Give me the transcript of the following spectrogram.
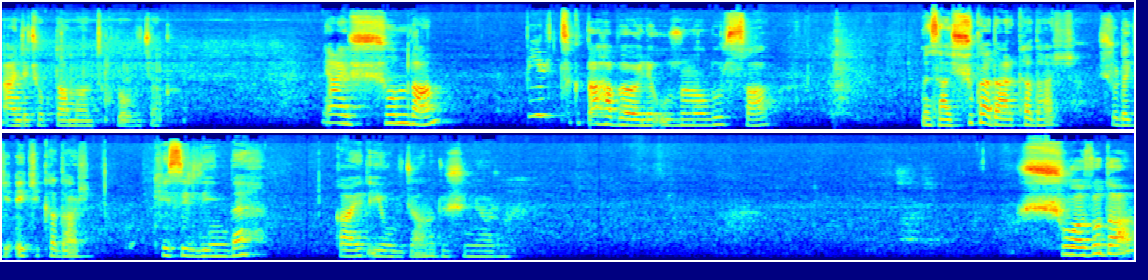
Bence çok daha mantıklı olacak. Yani şundan bir tık daha böyle uzun olursa mesela şu kadar kadar şuradaki eki kadar kesildiğinde gayet iyi olacağını düşünüyorum. Şu vazo da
